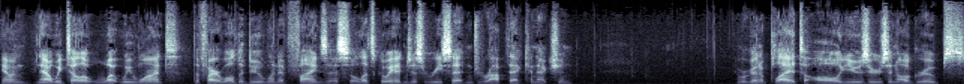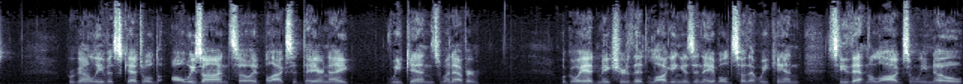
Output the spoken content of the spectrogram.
And now we tell it what we want the firewall to do when it finds this. So let's go ahead and just reset and drop that connection. And we're going to apply it to all users and all groups. We're going to leave it scheduled always on so it blocks it day or night, weekends, whenever. We'll go ahead and make sure that logging is enabled so that we can see that in the logs and we know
